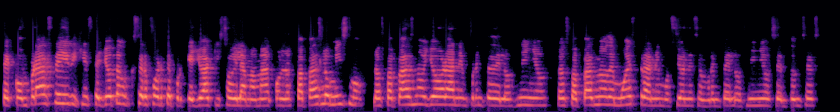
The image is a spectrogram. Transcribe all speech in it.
te, compraste y dijiste, yo tengo que ser fuerte porque yo aquí soy la mamá. Con los papás lo mismo, los papás no lloran en frente de los niños, los papás no demuestran emociones en frente de los niños, entonces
